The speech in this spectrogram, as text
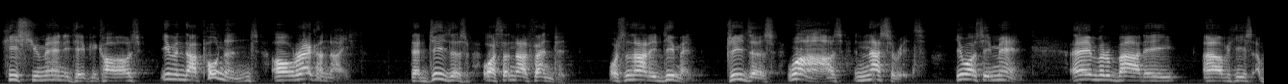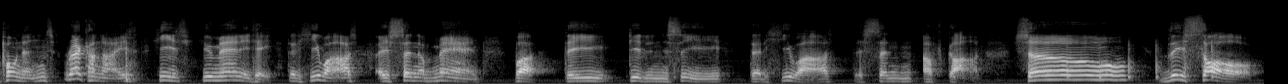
his humanity because even the opponents all recognized that Jesus was not a phantom, was not a demon. Jesus was Nazareth. He was a man. Everybody of his opponents recognized his humanity, that he was a son of man, but they didn't see that he was the son of God. So this Saul,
